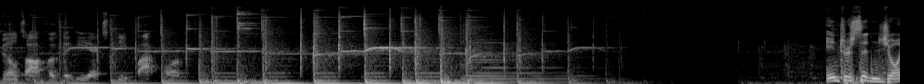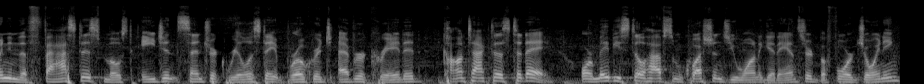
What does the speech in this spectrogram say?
built off of the exp platform Interested in joining the fastest, most agent centric real estate brokerage ever created? Contact us today. Or maybe still have some questions you want to get answered before joining?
